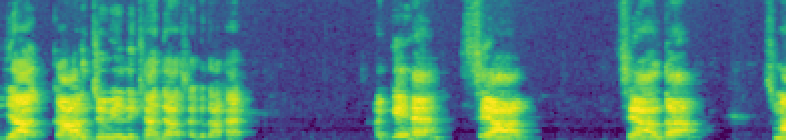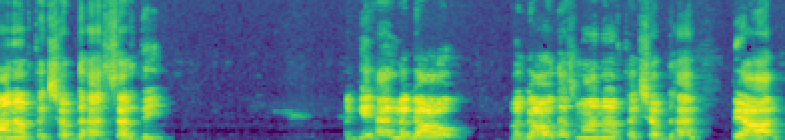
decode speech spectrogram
ਜਾਂ ਕਾਰਜ ਵੀ ਲਿਖਿਆ ਜਾ ਸਕਦਾ ਹੈ ਅੱਗੇ ਹੈ ਸਿਆਲ ਸਿਆਲ ਦਾ ਸਮਾਨਾਰਥਕ ਸ਼ਬਦ ਹੈ ਸਰਦੀ। ਅੱਗੇ ਹੈ ਲਗਾਓ। ਲਗਾਓ ਦਾ ਸਮਾਨਾਰਥਕ ਸ਼ਬਦ ਹੈ ਪਿਆਰ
